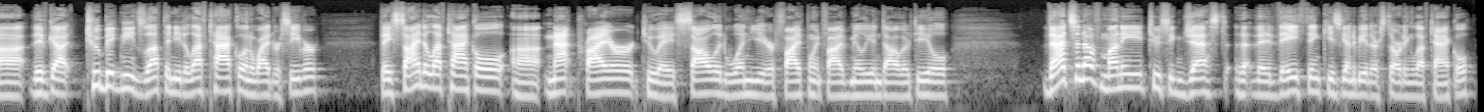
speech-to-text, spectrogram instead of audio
Uh, they've got two big needs left. They need a left tackle and a wide receiver. They signed a left tackle, uh, Matt Pryor, to a solid one year, $5.5 million deal. That's enough money to suggest that they, they think he's going to be their starting left tackle.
